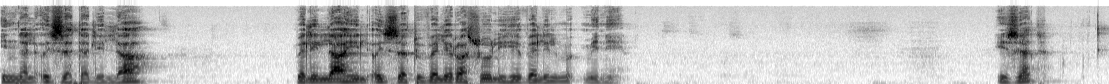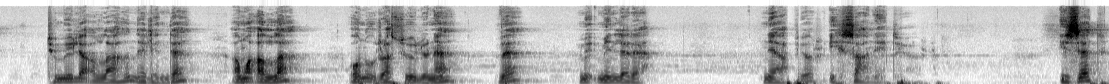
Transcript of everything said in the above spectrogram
İnnel izzete lillah ve lillahil izzetu ve li rasulihi ve lil müminin. İzzet tümüyle Allah'ın elinde ama Allah onu Resulüne ve müminlere ne yapıyor? İhsan ediyor. İzzet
